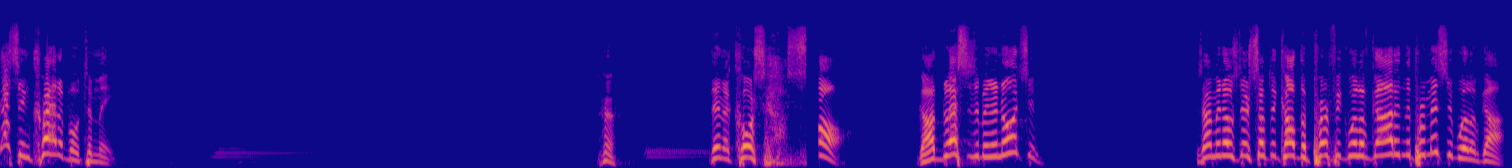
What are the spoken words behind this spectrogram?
That's incredible to me. Then, of course, Saul. God blesses him and anoints him. Because I mean, knows there's something called the perfect will of God and the permissive will of God.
